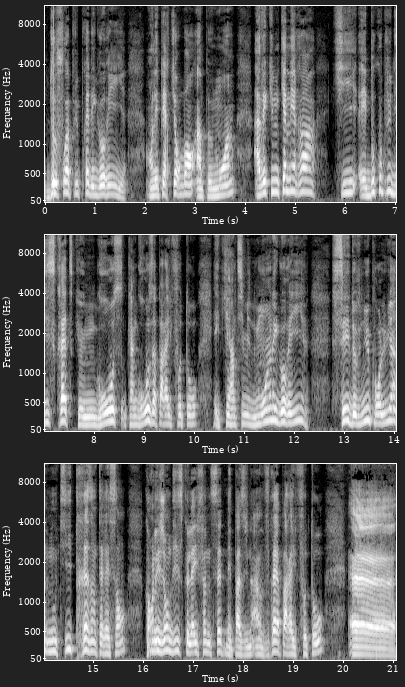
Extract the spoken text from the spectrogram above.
deux fois plus près des gorilles, en les perturbant un peu moins, avec une caméra qui est beaucoup plus discrète qu'un gros appareil photo et qui intimide moins les gorilles, c'est devenu pour lui un outil très intéressant. Quand les gens disent que l'iPhone 7 n'est pas une, un vrai appareil photo, euh,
